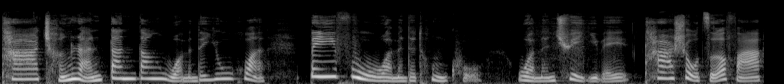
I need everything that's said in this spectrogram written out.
他诚然担当我们的忧患，背负我们的痛苦，我们却以为他受责罚，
